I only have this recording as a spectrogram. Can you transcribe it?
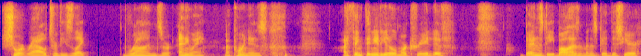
short routes or these like runs or anyway, my point is I think they need to get a little more creative. Ben's deep ball hasn't been as good this year,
